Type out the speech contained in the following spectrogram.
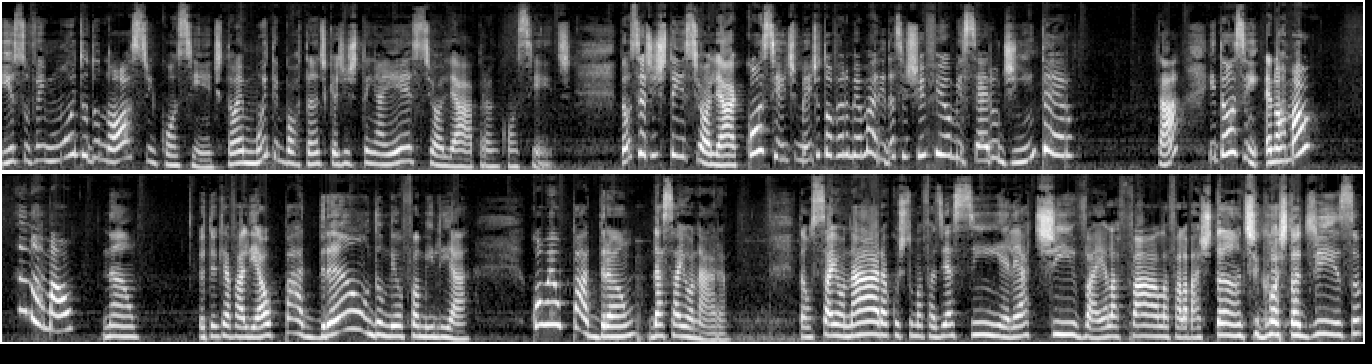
Isso vem muito do nosso inconsciente. Então é muito importante que a gente tenha esse olhar para o inconsciente. Então, se a gente tem esse olhar conscientemente, eu estou vendo meu marido assistir filme sério o dia inteiro. Tá? Então, assim, é normal? É normal. Não. Eu tenho que avaliar o padrão do meu familiar. Qual é o padrão da Sayonara? Então, Sayonara costuma fazer assim, ela é ativa, ela fala, fala bastante, gosta disso.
